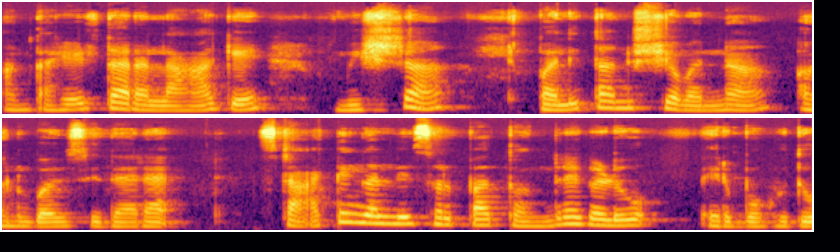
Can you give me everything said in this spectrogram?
ಅಂತ ಹೇಳ್ತಾರಲ್ಲ, ಹಾಗೆ ಮಿಶ್ರ ಫಲಿತಾಂಶವನ್ನು ಅನುಭವಿಸಿದ್ದಾರೆ. ಸ್ಟಾರ್ಟಿಂಗಲ್ಲಿ ಸ್ವಲ್ಪ ತೊಂದರೆಗಳು ಇರಬಹುದು,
